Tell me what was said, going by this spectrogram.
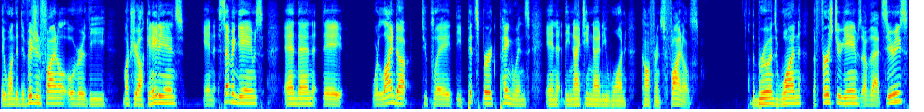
They won the division final over the Montreal Canadiens in seven games, and then they were lined up to play the Pittsburgh Penguins in the 1991 conference finals. The Bruins won the first two games of that series.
